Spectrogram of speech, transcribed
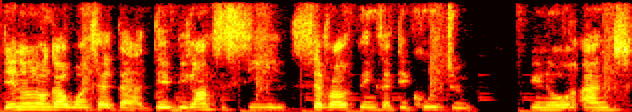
they no longer wanted that. They began to see several things that they could do, you know. And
